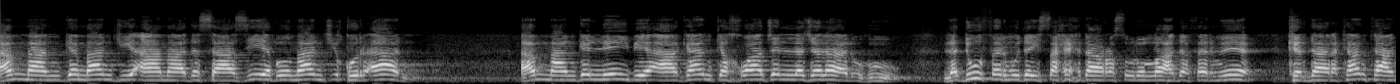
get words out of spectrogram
ئەم مانگە مانگی ئامادەسازییە بۆ مانگی قورئان، ئەم مانگە لێی بێ ئاگان کە خوا جل جلاله لە دوو فەرموودەی سەحیحدا رسول اللە دەفەرموێ کردارەکانتان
